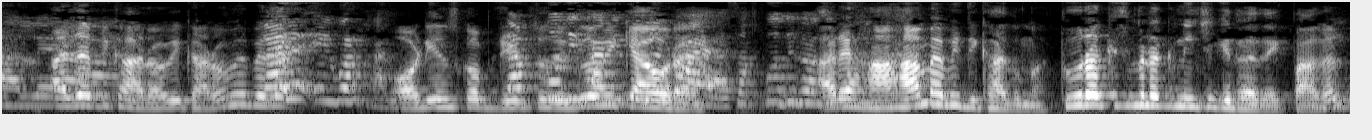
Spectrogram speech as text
अच्छा अभी खा रहा हूँ अभी खा रहा हूँ मैं पहले। ऑडियंस को अपडेट तो दे दूँ अभी क्या हो रहा है। अरे हाँ हाँ मैं अभी दिखा दूँगा। तू रख इसमें रख नीचे गिर रहा देख पागल।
